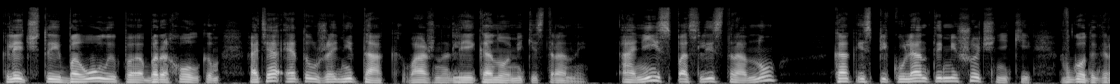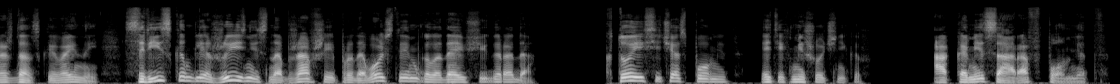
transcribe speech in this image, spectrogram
клетчатые баулы по барахолкам, хотя это уже не так важно для экономики страны. Они спасли страну, как и спекулянты-мешочники в годы гражданской войны, с риском для жизни снабжавшие продовольствием голодающие города. Кто их сейчас помнит? этих мешочников, а комиссаров помнят.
